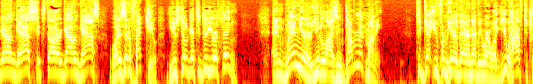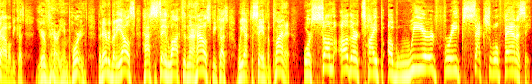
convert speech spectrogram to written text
gallon gas, $6 gallon gas, what does it affect you? You still get to do your thing. And when you're utilizing government money to get you from here, there, and everywhere, well, you have to travel because you're very important. But everybody else has to stay locked in their house because we have to save the planet or some other type of weird freak sexual fantasy.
